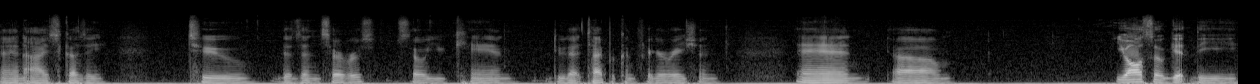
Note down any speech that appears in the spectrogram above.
and iSCSI to the Xen servers so you can do that type of configuration and um, you also get the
